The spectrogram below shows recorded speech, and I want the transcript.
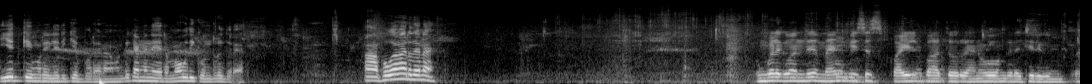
இயற்கை முறையில் எரிக்க போகிறாராம் வந்து கண்ண நேரமாக ஊதி கொண்டிருக்கிறார் ஆ புகை வருதுண்ணே உங்களுக்கு வந்து மேன் பீசஸ் ஃபைல் பார்த்த ஒரு அனுபவம் கிடைச்சிருக்கும் இப்போ.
